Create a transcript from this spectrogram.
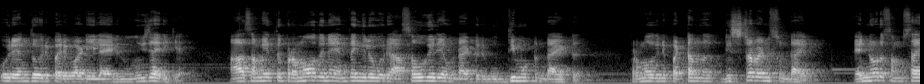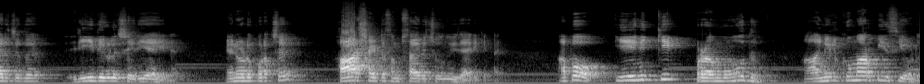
ഒരു എന്തോ ഒരു പരിപാടിയിലായിരുന്നു എന്ന് വിചാരിക്കുക. ആ സമയത്ത് പ്രമോദിന് എന്തെങ്കിലും ഒരു അസൗകര്യം ഉണ്ടായിട്ട് ഒരു ബുദ്ധിമുട്ടുണ്ടായിട്ട് പ്രമോദിന് പെട്ടെന്ന് ഡിസ്റ്റർബൻസ് ഉണ്ടായി. എന്നോട് സംസാരിച്ചത് രീതികൾ ശരിയായില്ല. എന്നോട് കുറച്ച് ഹാർഷായിട്ട് സംസാരിച്ചു എന്ന് വിചാരിക്കട്ടെ. അപ്പോൾ എനിക്ക് പ്രമോദ് അനിൽകുമാർ പി സിയോട്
